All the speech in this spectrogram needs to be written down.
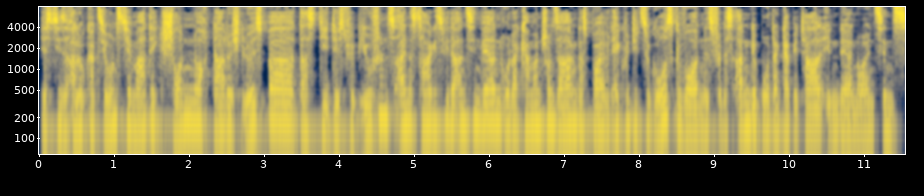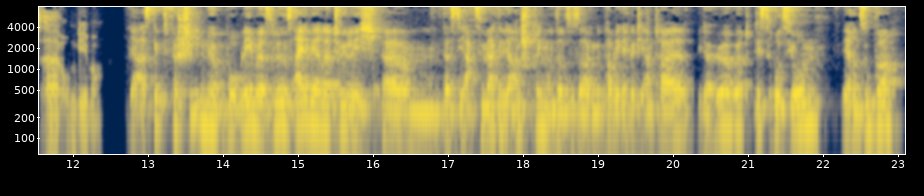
Ist diese Allokationsthematik schon noch dadurch lösbar, dass die Distributions eines Tages wieder anziehen werden? Oder kann man schon sagen, dass Private Equity zu groß geworden ist für das Angebot an Kapital in der neuen Zinsumgebung? Äh, ja, es gibt verschiedene Probleme. Das Lösung eine wäre natürlich, ähm, dass die Aktienmärkte wieder anspringen und sozusagen der Public Equity Anteil wieder höher wird. Distributionen wären super.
